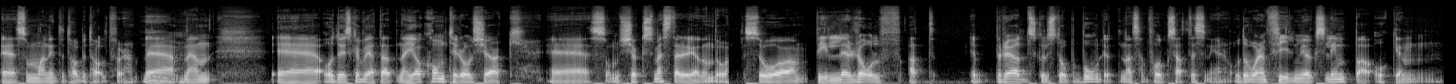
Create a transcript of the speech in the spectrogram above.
eh, som man inte tar betalt för. Eh, men, eh, och det ska veta att när jag kom till Rollkök eh, som köksmästare redan då så ville Rolf att eh, bröd skulle stå på bordet när folk satte sig ner. Och då var det en filmjölkslimpa och en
